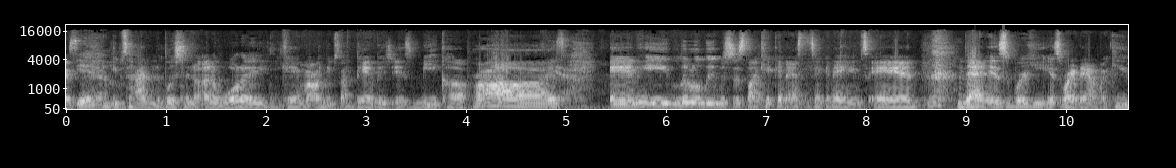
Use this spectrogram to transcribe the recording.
ass. Yeah. he was hiding in the bush in the underwater. He came out and he was like, "Damn bitch, it's me, Prize." Yeah. And he literally was just like kicking ass and taking names, and that is where he is right now. Like he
